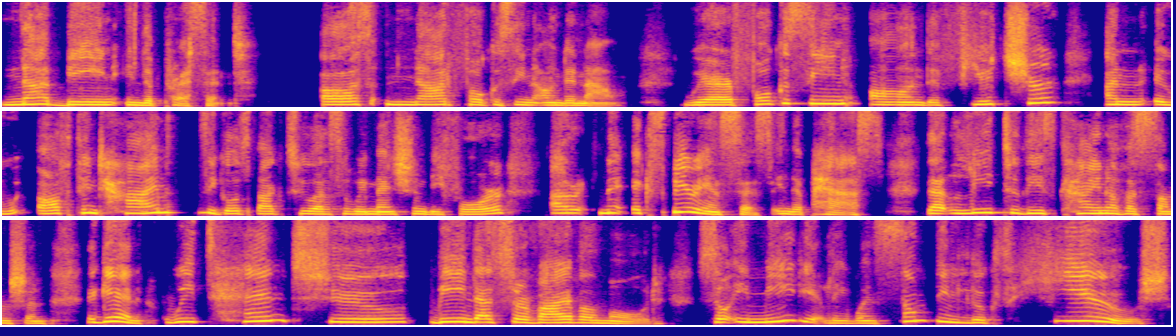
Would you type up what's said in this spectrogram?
not being in the present, us not focusing on the now. We are focusing on the future. And oftentimes it goes back to, as we mentioned before, our experiences in the past that lead to this kind of assumption. Again, we tend to be in that survival mode. So immediately when something looks huge,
